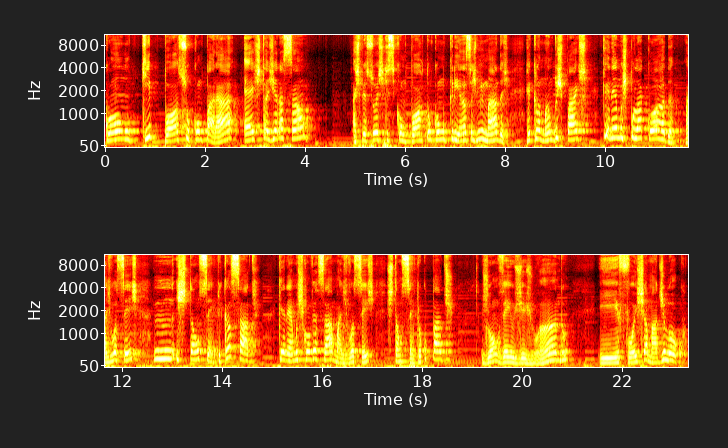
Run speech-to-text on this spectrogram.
Com que posso comparar esta geração? As pessoas que se comportam como crianças mimadas, reclamando dos pais. Queremos pular corda, mas vocês hum, estão sempre cansados. Queremos conversar, mas vocês estão sempre ocupados. João veio jejuando e foi chamado de louco.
